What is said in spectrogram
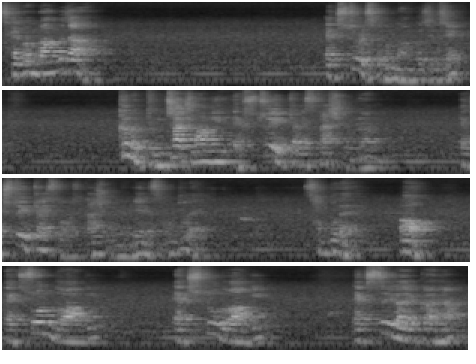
세번 더한 거잖아 x2를 세번 더한 거지 그지? 그러면 등차 중앙인 x2의 입장에서 다시 보면 x2의 입장에서 다시 보면 얘는 3분의 3분의 어 x1 더하기 x2 더하기 x3가 될 거 아니야?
